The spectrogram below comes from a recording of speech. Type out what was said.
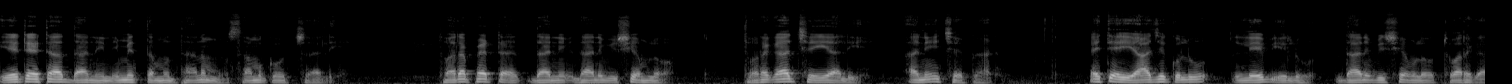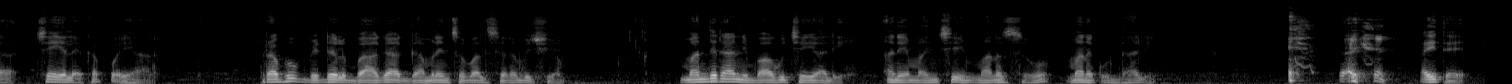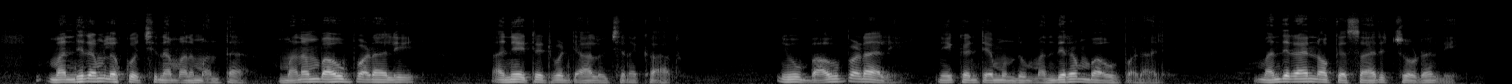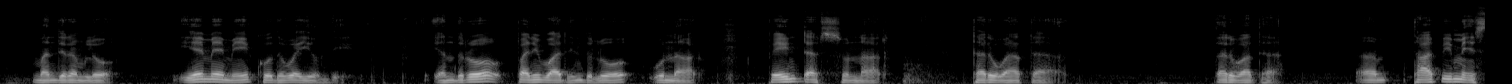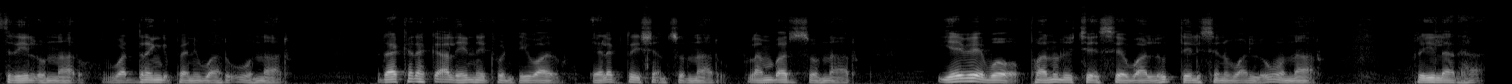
ఏటేటా దాని నిమిత్తము ధనము సమకూర్చాలి. త్వరపెట్ట దాని దాని విషయంలో త్వరగా చేయాలి అని చెప్పాడు. అయితే యాజకులు లేవీలు దాని విషయంలో త్వరగా చేయలేకపోయారు. ప్రభు బిడ్డలు బాగా గమనించవలసిన విషయం. మందిరాన్ని బాగు చేయాలి అనే మంచి మనస్సు మనకు ఉండాలి అయితే మందిరంలోకి వచ్చిన మనమంతా మనం బాగుపడాలి అనేటటువంటి ఆలోచన కాదు. నువ్వు బాగుపడాలి నీకంటే ముందు మందిరం బాగుపడాలి. మందిరాన్ని ఒక్కసారి చూడండి. మందిరంలో ఏమేమి కొదువై ఉంది ఎందరో పనివారిందులో ఉన్నారు. పెయింటర్స్ ఉన్నారు. తరువాత తరువాత తాపీ మేస్త్రీలు ఉన్నారు వడ్రంగి పనివారు ఉన్నారు. రకరకాలైనటువంటి వారు ఎలక్ట్రీషియన్స్ ఉన్నారు ప్లంబర్స్ ఉన్నారు. ఏవేవో పనులు చేసేవాళ్ళు తెలిసిన వాళ్ళు ఉన్నారు. ప్రియులరా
